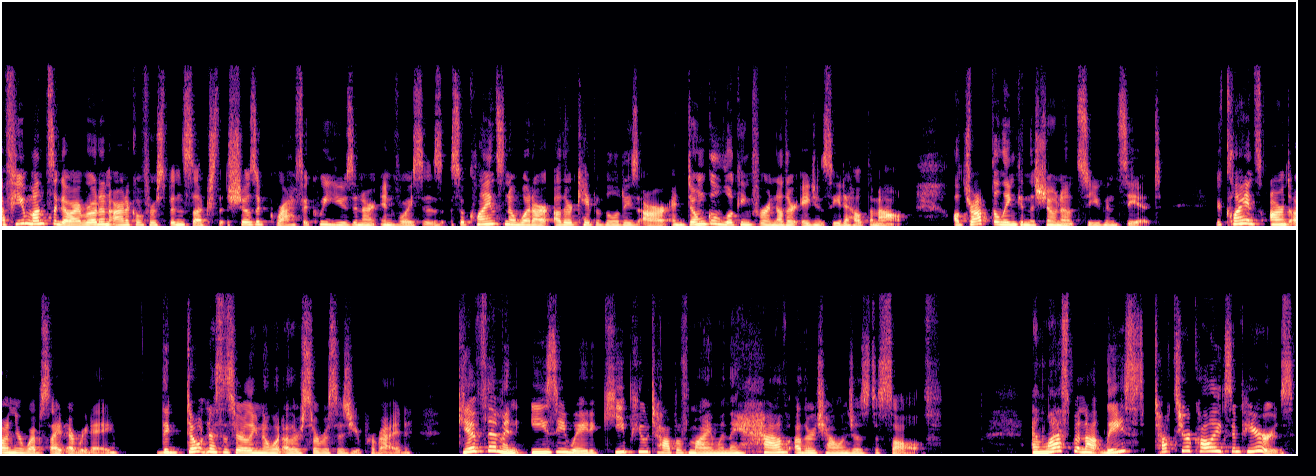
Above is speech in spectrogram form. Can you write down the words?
A few months ago, I wrote an article for SpinSucks that shows a graphic we use in our invoices so clients know what our other capabilities are and don't go looking for another agency to help them out. I'll drop the link in the show notes so you can see it. Your clients aren't on your website every day. They don't necessarily know what other services you provide. Give them an easy way to keep you top of mind when they have other challenges to solve. And last but not least, talk to your colleagues and peers.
